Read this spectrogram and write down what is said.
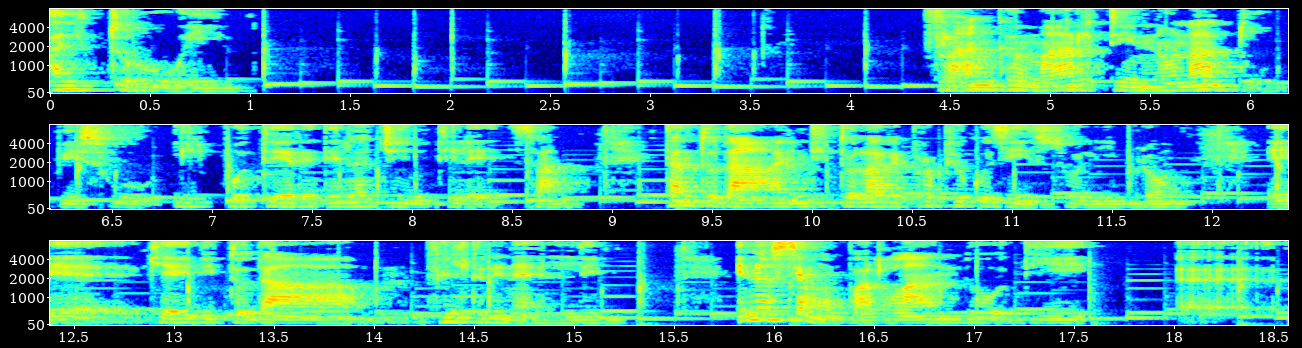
altrui. Frank Martin non ha dubbi sul potere della gentilezza, tanto da intitolare proprio così il suo libro, eh, che è edito da Feltrinelli. E non stiamo parlando di eh,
